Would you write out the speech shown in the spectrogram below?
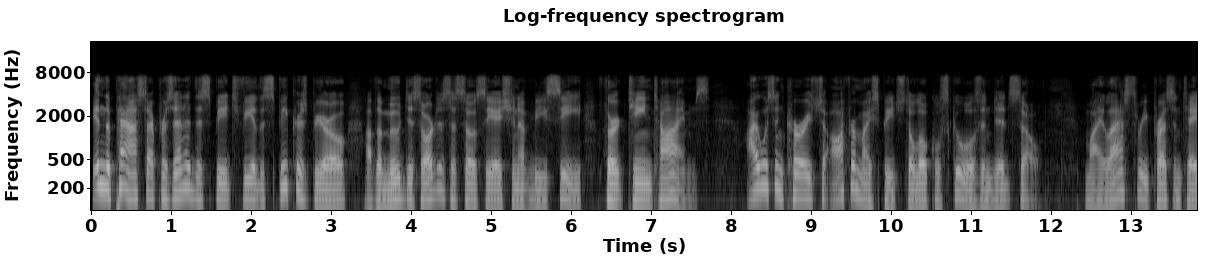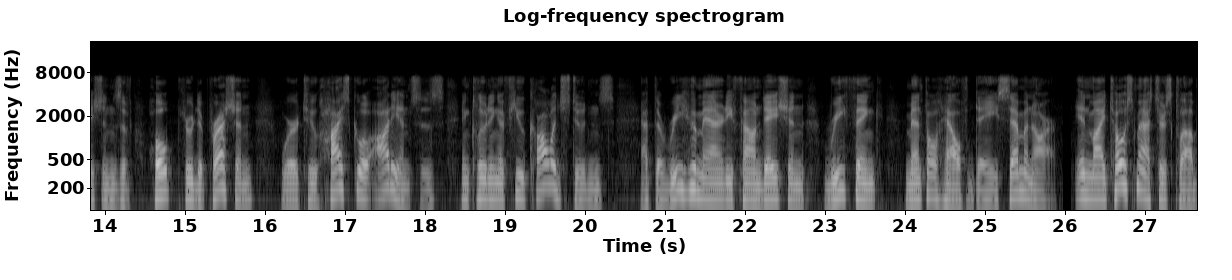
In the past, I presented this speech via the Speakers Bureau of the Mood Disorders Association of BC 13 times. I was encouraged to offer my speech to local schools and did so. My last three presentations of Hope Through Depression were to high school audiences, including a few college students, at the Rehumanity Foundation Rethink Mental Health Day seminar. In my Toastmasters Club,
